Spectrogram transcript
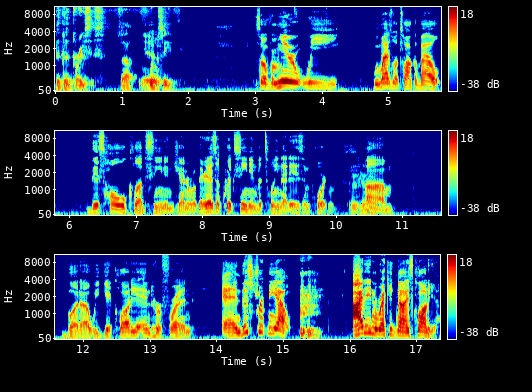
the good graces. So Yeah. we'll see. so from here we we might as well talk about this whole club scene in general. There is a quick scene in between that is important. Um, but uh, we get Claudia and her friend, and this tripped me out. I didn't recognize Claudia.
